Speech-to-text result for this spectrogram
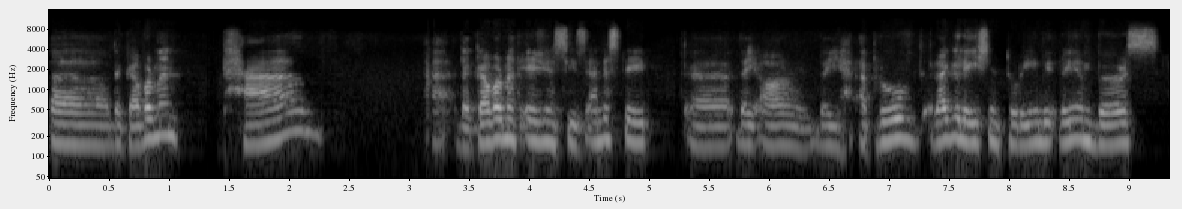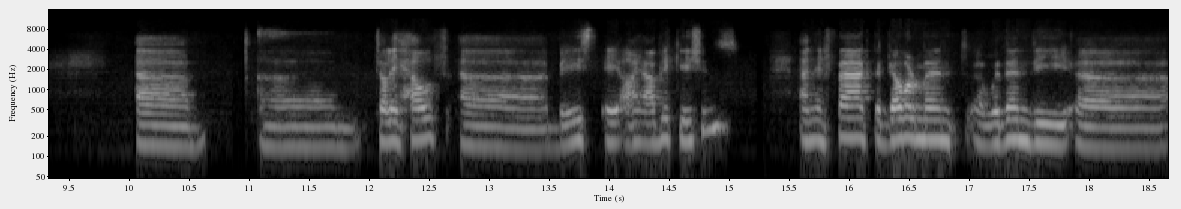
uh, the government have uh, the government agencies and the state, uh, they are, they approved regulation to re reimburse uh, um, telehealth uh, based AI applications. And in fact, the government uh, within the uh,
